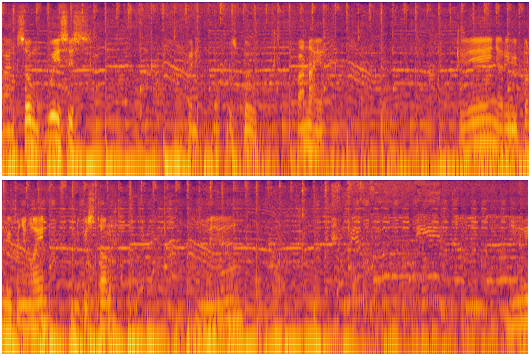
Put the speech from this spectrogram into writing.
Langsung, wis. Apa nih? Oh, crossbow. Panah ya. Oke, nyari weapon weapon yang lain. Ini pistol. Lumayan. Nyari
